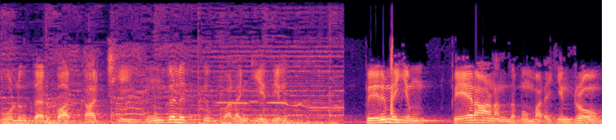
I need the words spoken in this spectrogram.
கொலு தர்பார் காட்சியை உங்களுக்கு வழங்கியதில் பெருமையும் பேரானந்தமும் அடைகின்றோம்.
